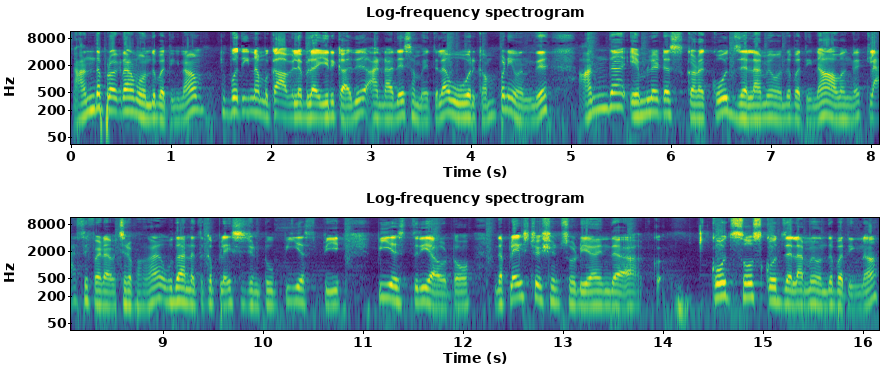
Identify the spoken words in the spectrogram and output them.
அந்த ப்ரோக்ராம் வந்து பார்த்திங்கன்னா இப்போதைக்கு நமக்கு அவைலபிளாக இருக்காது. அண்ட் அதே சமயத்தில் ஒவ்வொரு கம்பெனி வந்து அந்த எமுலேட்டர்ஸ்க்கான கோட்ஸ் எல்லாமே வந்து பார்த்திங்கன்னா அவங்க கிளாஸிஃபைடாக வச்சுருப்பாங்க. உதாரணத்துக்கு PlayStation two PSP PS three ஆகட்டும் இந்த ப்ளே ஸ்டேஷன்ஸுடைய இந்த கோச் சோர்ஸ் கோட்ஸ் எல்லாமே வந்து பார்த்திங்கன்னா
